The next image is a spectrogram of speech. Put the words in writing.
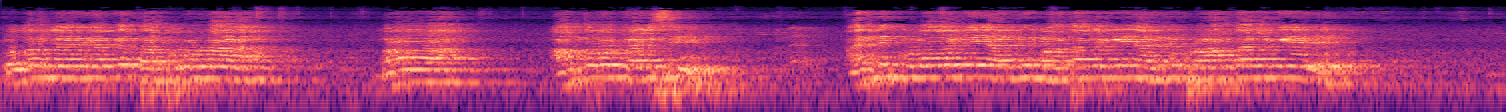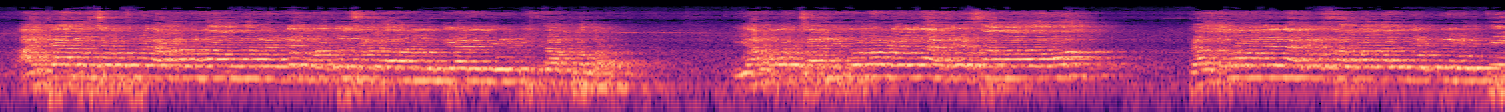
కుదరలేదు కనుక తప్పకుండా మా అందరూ కలిసి అన్ని కులాలకి అన్ని మతాలకి అన్ని ప్రాంతాలకి అజాత శత్రులు ఎవరైనా ఉన్నారంటే మొదటి సీతారామూర్తి గారు చెప్పి తప్పదు ఎవరు చనిపోవడం వెళ్ళి అదే సమాధానం పెద్దవాళ్ళు వెళ్ళి అదే సమాధానం చెప్పిన వ్యక్తి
